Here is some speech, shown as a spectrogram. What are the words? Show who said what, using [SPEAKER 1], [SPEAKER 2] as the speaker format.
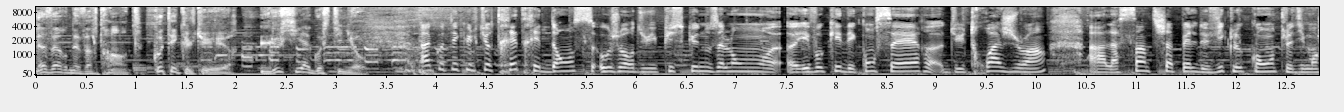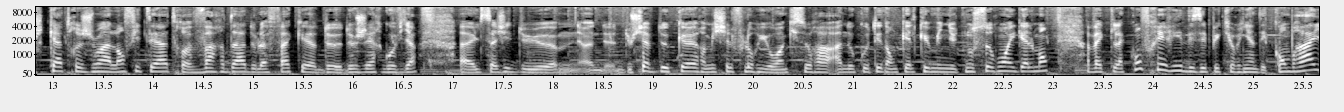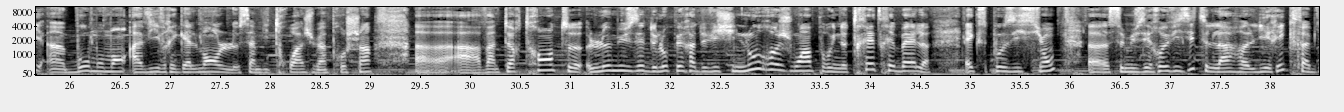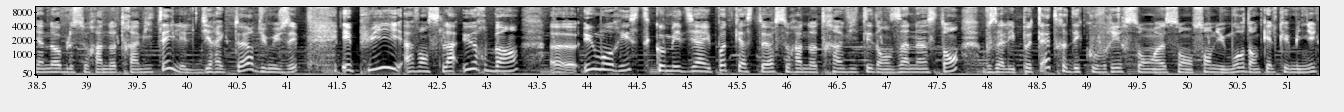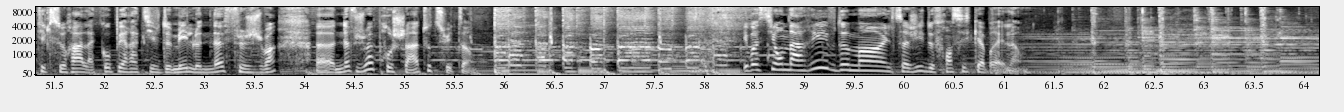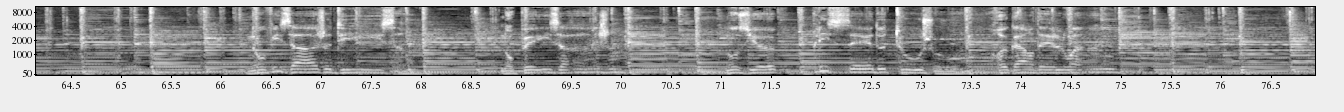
[SPEAKER 1] 9h, 9h30. Côté culture, Lucie Agostinho.
[SPEAKER 2] Un côté culture très très dense aujourd'hui puisque nous allons euh, évoquer des concerts du 3 juin à la Sainte-Chapelle de Vic-le-Comte, le dimanche 4 juin à l'amphithéâtre Varda de la fac de, Gergovia. Euh, il s'agit du, euh, du chef de chœur Michel Florio hein, qui sera à nos côtés dans quelques minutes. Nous serons également avec la confrérie des épicuriens des Combrailles, un beau moment à vivre également le samedi 3 juin prochain à 20h30. Le musée de l'Opéra de Vichy nous rejoint pour une très très belle exposition. Euh, ce musée revisite l'art lyrique. Fabien Noble sera notre invité. Il est le directeur du musée. Et puis, avant cela, Urbain, euh, humoriste, comédien et podcasteur, sera notre invité dans un instant. Vous allez peut-être découvrir son, son, son humour dans quelques minutes. Il sera à la coopérative de mai le 9 juin, 9 juin prochain. À tout de suite. Voici On arrive demain. Il s'agit de Francis Cabrel.
[SPEAKER 3] Nos visages disent, nos paysages, nos yeux plissés de toujours regarder loin.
